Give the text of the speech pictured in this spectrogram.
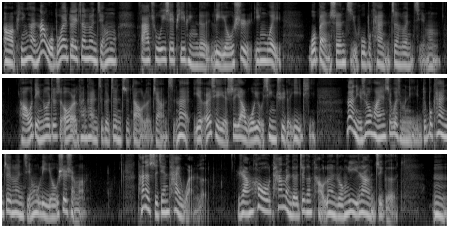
呃平衡。那我不会对政论节目发出一些批评的理由，是因为我本身几乎不看政论节目。好，我顶多就是偶尔看看这个政治到了这样子，那也而且也是要我有兴趣的议题。那你说黄岩是为什么你都不看政论节目？理由是什么？他的时间太晚了，然后他们的这个讨论容易让这个嗯，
